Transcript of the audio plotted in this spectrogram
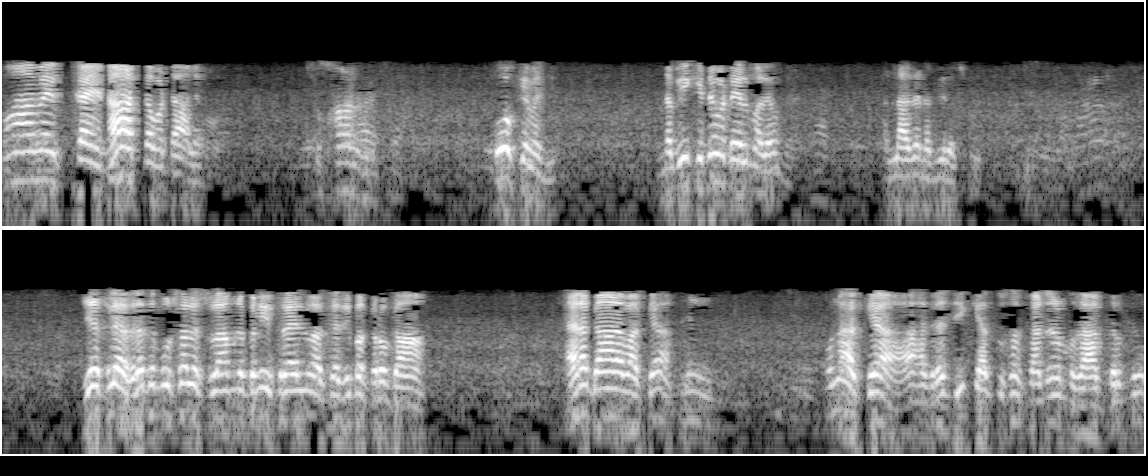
وہاں کائنات کا وڈا عالم ہو۔ وہ کیون جی؟ نبی کتنے وڈے علم والے ہوں اللہ دے نبی رسول۔ جس لیے حضرت موسا علیہ السلام نے بنی اسرائیل میں آخیا ذبح کرو گاں۔ ہے نا گاں والا واقعہ؟ انہیں آخیا حضرت جی کیا تصا سڈے مزاق کر دو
